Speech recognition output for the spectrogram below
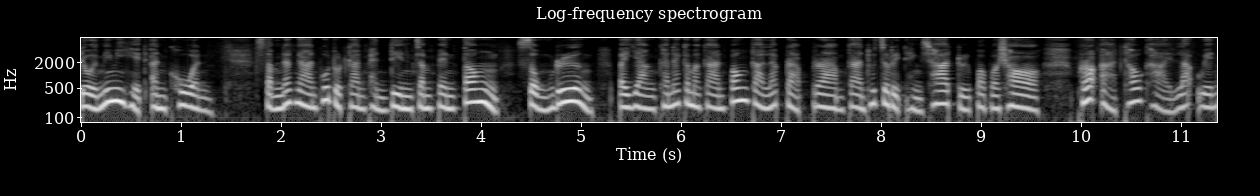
โดยไม่มีเหตุอันควรสำนักงานผู้ตรวจการแผ่นดินจำเป็นต้องส่งเรื่องไปยังคณะกรรมการป้องกันและปราบปรามการทุจริตแห่งชาติ หรือปปช เพราะอาจเข้าข่ายละเว้น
